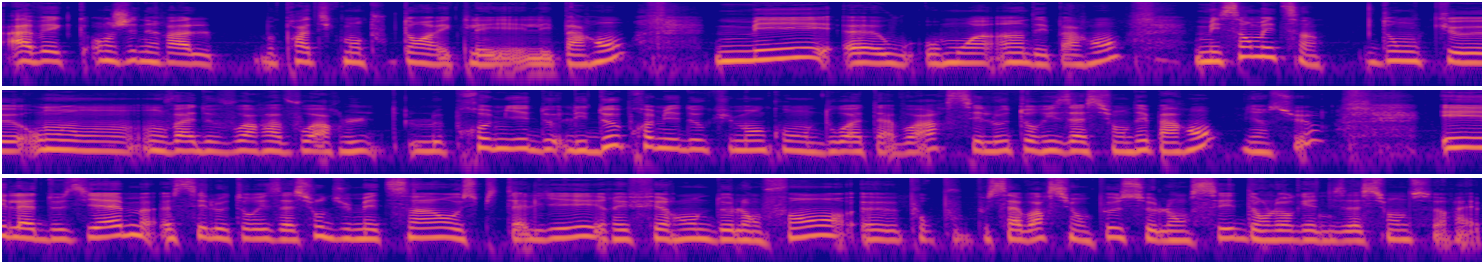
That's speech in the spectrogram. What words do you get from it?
avec en général pratiquement tout le temps avec les, parents, mais euh, ou au moins un des parents, mais sans médecin. Donc, euh, on, va devoir avoir le premier, les deux premiers documents qu'on doit avoir, c'est l'autorisation des parents, bien sûr, et la deuxième, c'est l'autorisation du médecin hospitalier référent de l'enfant euh, pour, savoir si on peut se lancer dans l'organisation de ce rêve.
